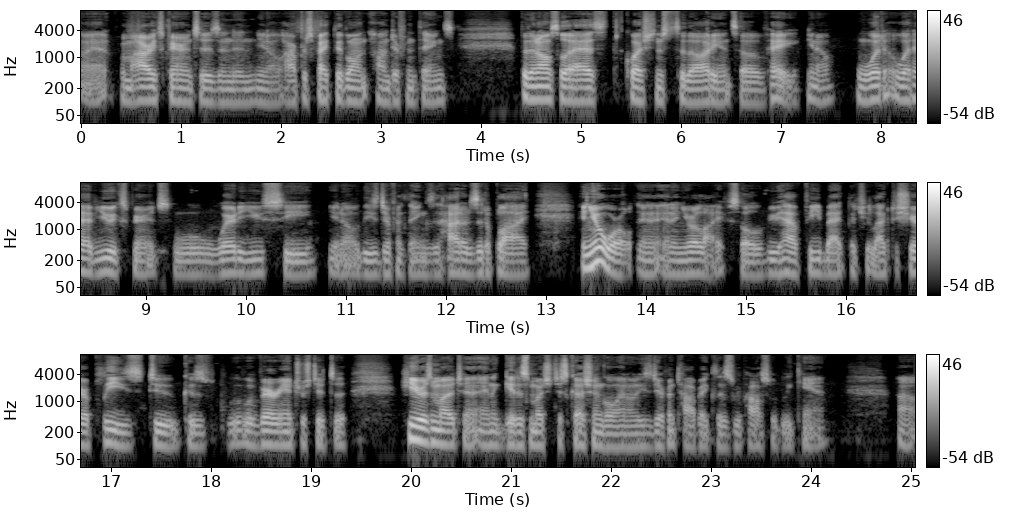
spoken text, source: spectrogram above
uh, from our experiences, and then you know our perspective on on different things. But then also ask questions to the audience of, hey, you know, what what have you experienced? Where do you see you know these different things? And how does it apply in your world and, and in your life? So if you have feedback that you'd like to share please do because we're very interested to hear as much and, and, get as much discussion going on these different topics as we possibly can. Uh,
